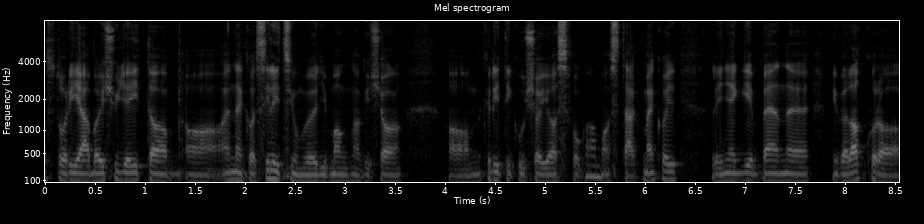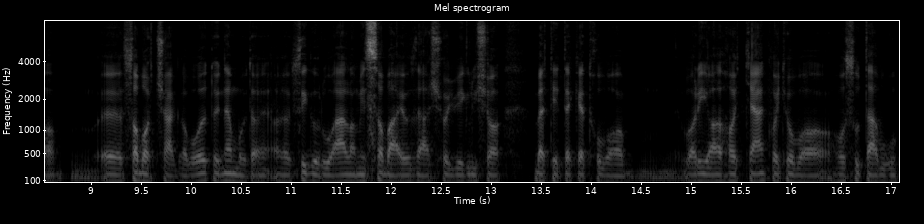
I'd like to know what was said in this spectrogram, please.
sztoriába is, ugye itt a, a, ennek a szilíciumvölgyi banknak is a, a kritikusai azt fogalmazták meg, hogy lényegében, mivel akkora szabadsága volt, hogy nem volt a szigorú állami szabályozás, hogy végül is a betéteket hova variálhatják, vagy hova hosszú távú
